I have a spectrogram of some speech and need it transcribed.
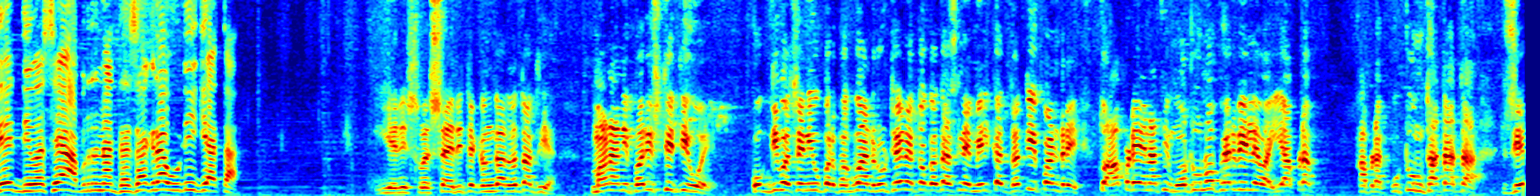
તે જ દિવસે આબરૂના ધજાગરા ઉડી ગયા હતા એની સ્વચ્છ રીતે કંગાલ નતા થયા. માણાની પરિસ્થિતિ હોય. કોક દિવસ એની ઉપર ભગવાન રૂઠે ને તો કદાચ ને મિલકત જતી પણ રહે. તો આપણે એનાથી મોઢું ન ફેરવી લેવાય. એ આપણા આપણા કુટુંબ થતા હતા. જે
